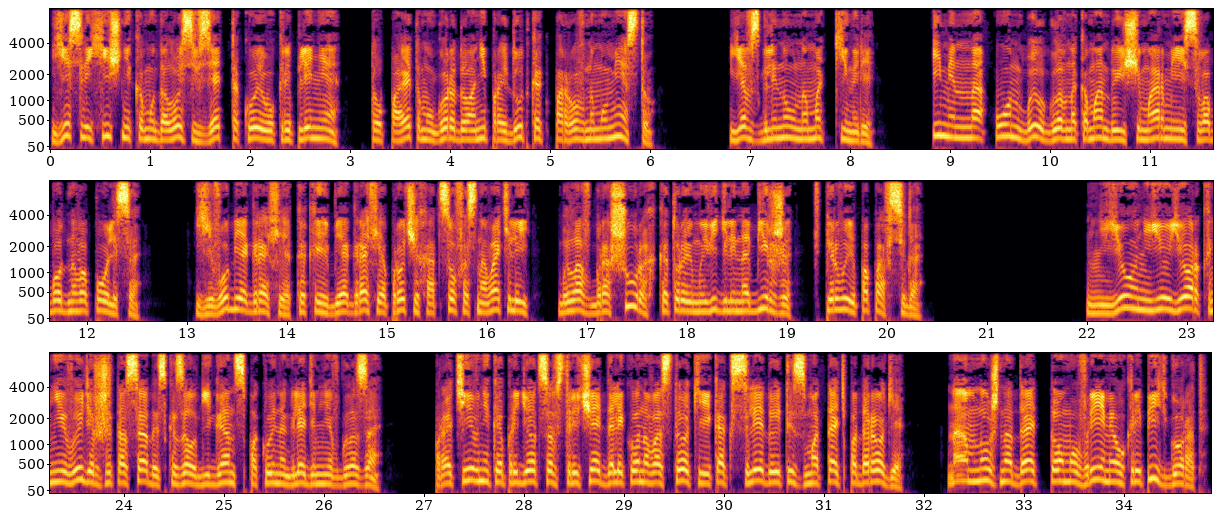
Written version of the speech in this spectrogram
Если хищникам удалось взять такое укрепление, то по этому городу они пройдут как по ровному месту. Я взглянул на МакКиннери. Именно он был главнокомандующим армией Свободного Полиса. Его биография, как и биография прочих отцов-основателей, была в брошюрах, которые мы видели на бирже, впервые попав сюда. «Нью-Нью-Йорк не выдержит осады», — сказал гигант, спокойно глядя мне в глаза. «Противника придется встречать далеко на востоке и как следует измотать по дороге. Нам нужно дать Тому время укрепить город».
